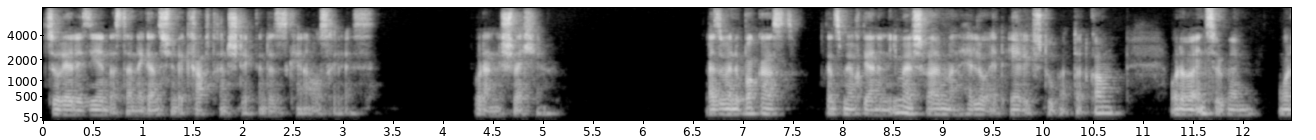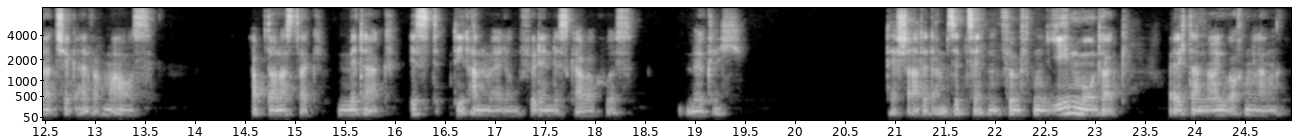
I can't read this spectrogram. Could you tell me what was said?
zu realisieren, dass da eine ganz schöne Kraft drin steckt und dass es keine Ausrede ist. Oder eine Schwäche. Also wenn du Bock hast, kannst du mir auch gerne eine E-Mail schreiben an hello at erikstubert.com oder bei Instagram oder check einfach mal aus. Ab Donnerstag Mittag ist die Anmeldung für den Discover-Kurs möglich. Der startet am 17.05. Jeden Montag werde ich dann neun Wochen lang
